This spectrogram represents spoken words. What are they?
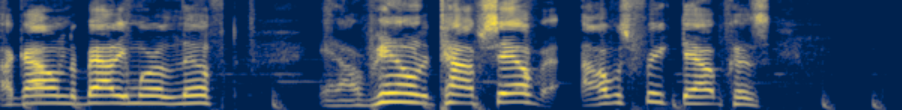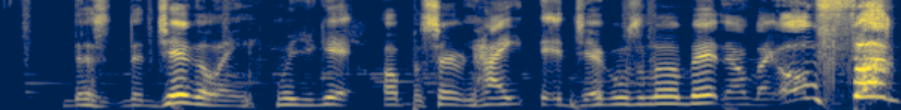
I got on the Ballymore lift and I went on the top shelf. I was freaked out because the the jiggling when you get up a certain height, it jiggles a little bit, and I'm like, oh fuck!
